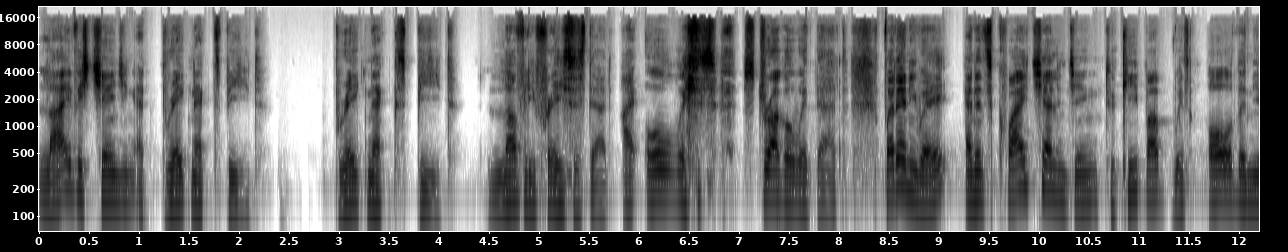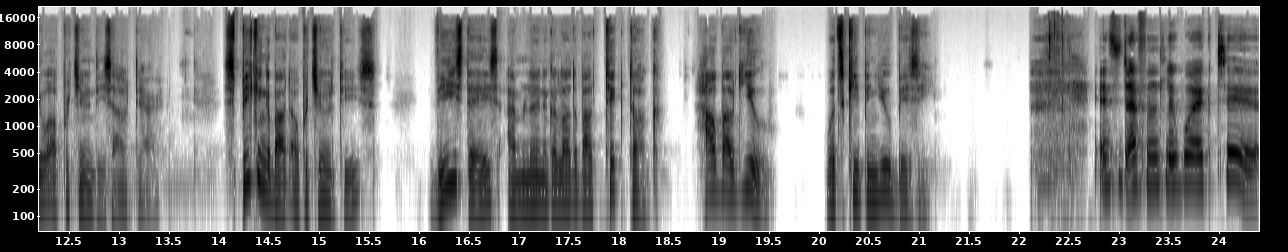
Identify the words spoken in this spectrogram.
life is changing at breakneck speed. Breakneck speed. Lovely phrases that I always struggle with that. But anyway, and it's quite challenging to keep up with all the new opportunities out there. Speaking about opportunities, these days I'm learning a lot about TikTok. How about you? What's keeping you busy? It's definitely work too.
